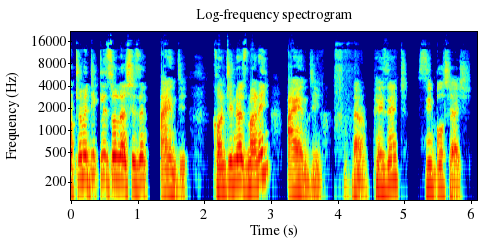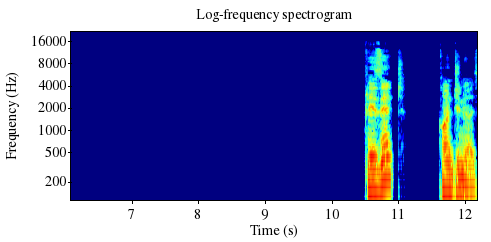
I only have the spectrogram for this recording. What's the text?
অটোমেটিকলি চলে আসে যেন আইএনজি কন্টিনিউয়াস মানেই আইএনজি প্রেজেন্ট সিম্পল শেষ। প্রেজেন্ট কন্টিনিউয়াস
